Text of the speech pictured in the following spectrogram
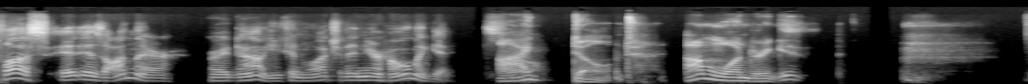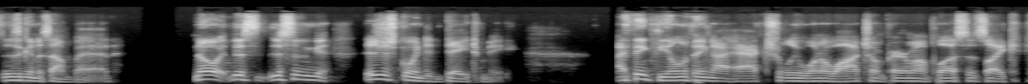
Plus, it is on there right now. You can watch it in your home again. So. I don't. I'm wondering. Is, this is going to sound bad. No, this this isn't. This is just going to date me. I think the only thing I actually want to watch on Paramount Plus is like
